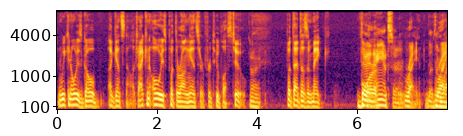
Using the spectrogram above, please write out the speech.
and we can always go against knowledge. I can always put the wrong answer for two plus two, Right. but that doesn't make that Or- answer, right, the, the right.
